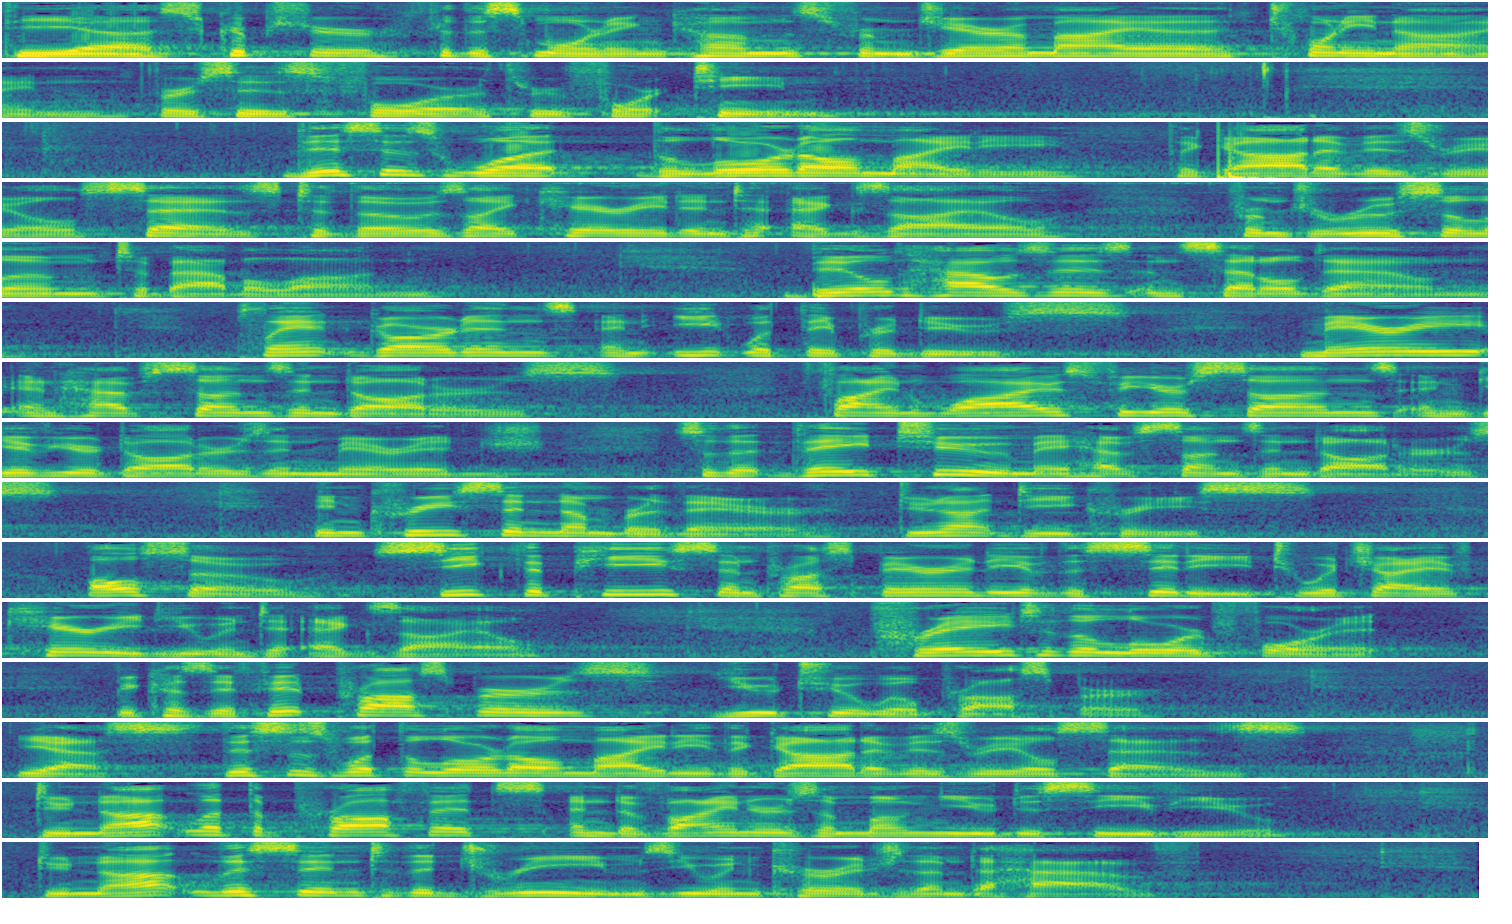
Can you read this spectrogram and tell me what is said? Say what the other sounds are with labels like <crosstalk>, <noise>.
The uh, scripture for this morning comes from Jeremiah 29, verses 4 through 14. This is what the Lord Almighty, the God of Israel, says to those I carried into exile from Jerusalem to Babylon. Build houses and settle down, plant gardens and eat what they produce, marry and have sons and daughters, find wives for your sons and give your daughters in marriage so that they too may have sons and daughters. Increase in number there, do not decrease. Also, seek the peace and prosperity of the city to which I have carried you into exile. Pray to the Lord for it, because if it prospers, you too will prosper. Yes, this is what the Lord Almighty, the God of Israel, says Do not let the prophets and diviners among you deceive you. Do not listen to the dreams you encourage them to have.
